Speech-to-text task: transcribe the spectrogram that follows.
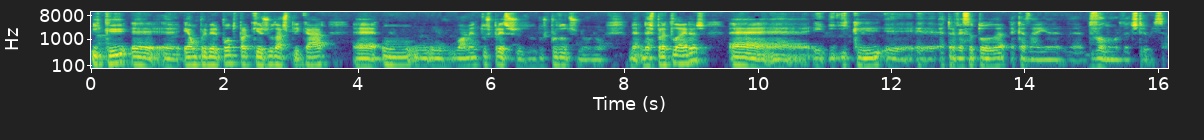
e que eh, eh, é um primeiro ponto para que ajuda a explicar eh, um, o aumento dos preços dos produtos no, no, nas prateleiras e, e, que atravessa toda a cadeia de valor da distribuição.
